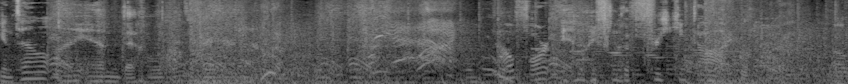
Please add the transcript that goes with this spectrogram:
You can tell, I am definitely concentrating right now. How far am I from the freaking top? Oh,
